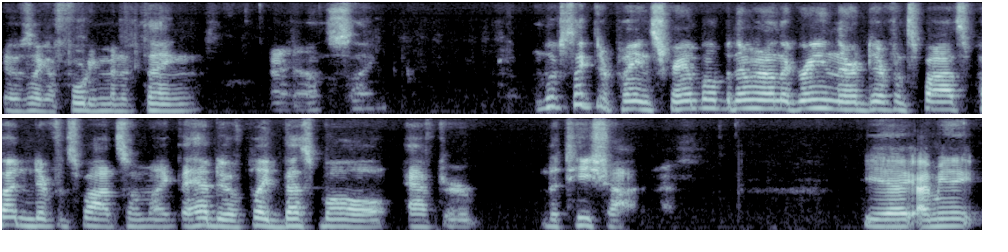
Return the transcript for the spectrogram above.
It was like a 40 minute thing I know. It's like looks like they're playing scramble, but then when on the green, they're in different spots, putting different spots. So I'm like, they had to have played best ball after the tee shot. Yeah, I mean, it,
